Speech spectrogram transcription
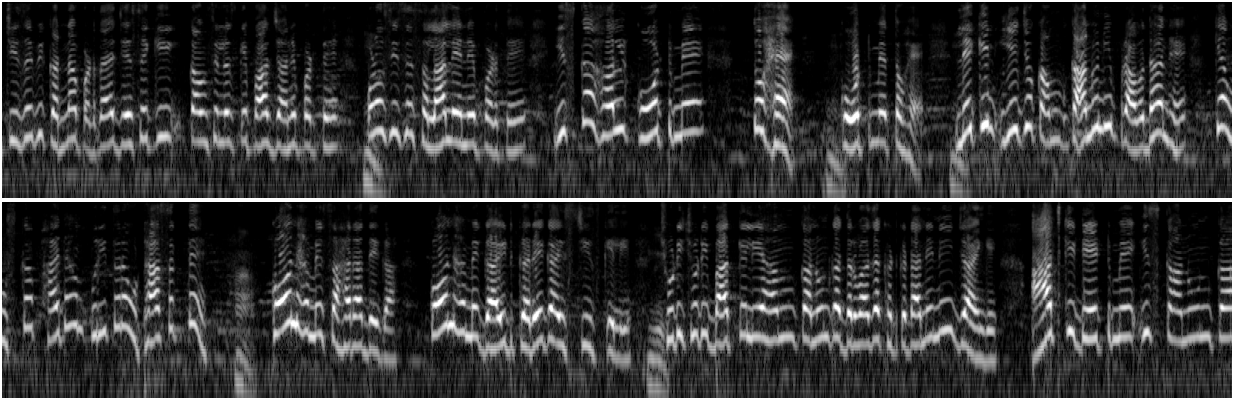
चीज़ें भी करना पड़ता है जैसे कि काउंसिलर्स के पास जाने पड़ते हैं पड़ोसी से सलाह लेने पड़ते हैं। इसका हल कोर्ट में तो है कोर्ट में तो है। लेकिन ये जो कानूनी प्रावधान है क्या उसका फ़ायदा हम पूरी तरह उठा सकते हैं? हाँ। कौन हमें सहारा देगा? कौन हमें गाइड करेगा इस चीज़ के लिए? छोटी छोटी बात के लिए हम कानून का दरवाज़ा खटखटाने नहीं जाएँगे। आज की डेट में इस कानून का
